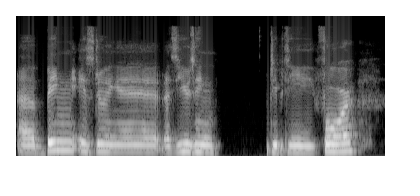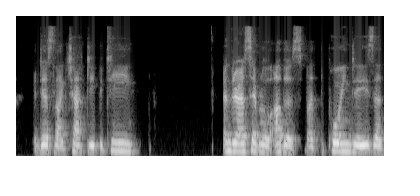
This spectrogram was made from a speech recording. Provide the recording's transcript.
Uh, Bing is doing it as using GPT-4 just like ChatGPT. And there are several others, but the point is that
